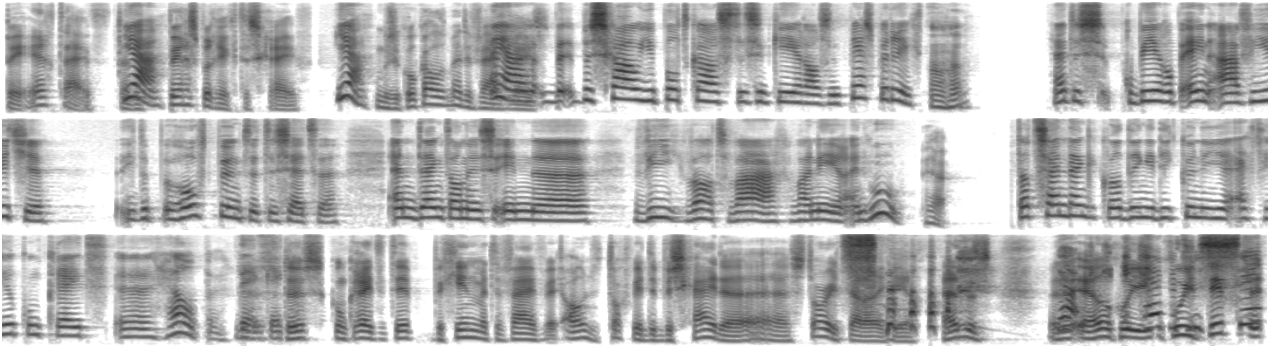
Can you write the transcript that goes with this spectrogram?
PR-tijd. Dat Ja. ik persberichten schreef. Ja, Moest ik ook altijd met de nou vijf ja beschouw je podcast eens een keer als een persbericht. Dus probeer op één A4'tje de hoofdpunten te zetten. En denk dan eens in eh, wie, wat, waar, wanneer en hoe. Ja. Dat zijn denk ik wel dingen die kunnen je echt heel concreet eh, helpen, denk dus, ik. Dus, concrete tip, begin met de vijf... Oh, toch weer de bescheiden eh, storyteller hier. Hè, dus dat is Ja, een heel goede, ik heb goede het tip. recept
